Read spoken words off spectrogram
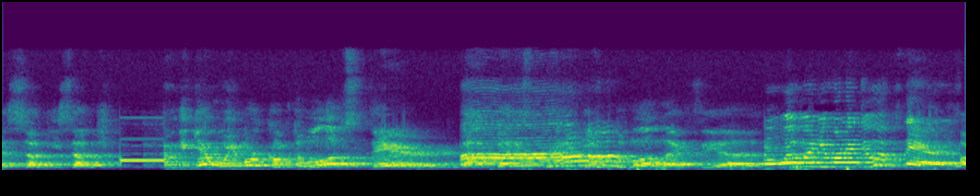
Yeah, sucky, sucky. We can get way more comfortable upstairs. That bed is pretty comfortable, Alexia. But what would you want to do upstairs? I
